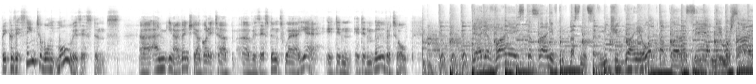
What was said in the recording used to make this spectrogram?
because it seemed to want more resistance. Uh, and you know, eventually I got it to a, a resistance where, yeah, it didn't, it didn't move at all. Дядя Ваня из Казани вдруг проснулся в Мичигане Вот такой рассеянный муж Сары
